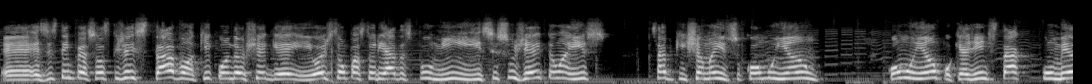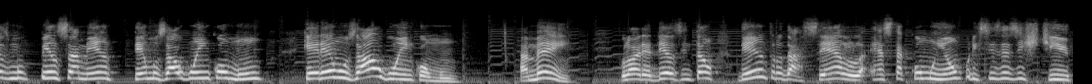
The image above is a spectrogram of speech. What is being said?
é, existem pessoas que já estavam aqui quando eu cheguei e hoje são pastoreadas por mim e se sujeitam a isso. Sabe o que chama isso? Comunhão. Comunhão, porque a gente está com o mesmo pensamento, temos algo em comum, queremos algo em comum. Amém? Glória a Deus. Então, dentro da célula, esta comunhão precisa existir.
